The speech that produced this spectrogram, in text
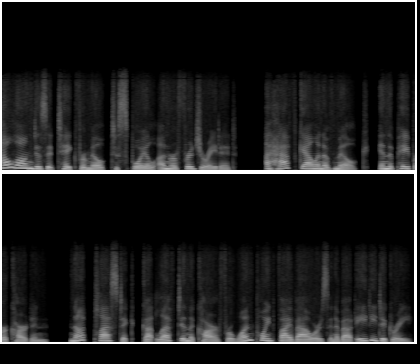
How long does it take for milk to spoil unrefrigerated? A half gallon of milk, in the paper carton, not plastic, got left in the car for 1.5 hours in about 80 degree,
